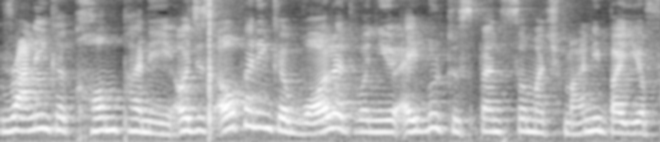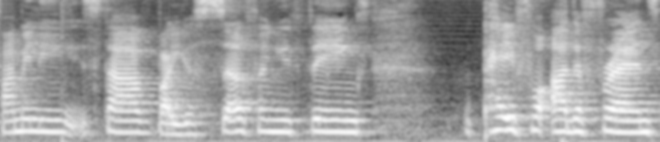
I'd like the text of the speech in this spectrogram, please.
running a company or just opening a wallet when you're able to spend so much money by your family stuff by yourself and your things pay for other friends,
